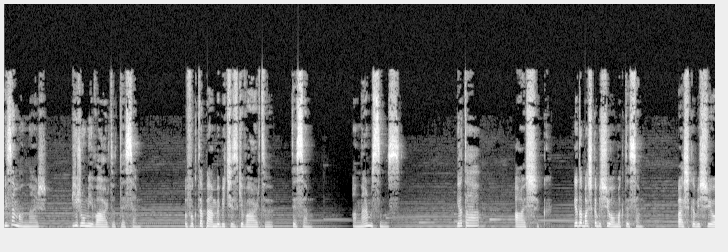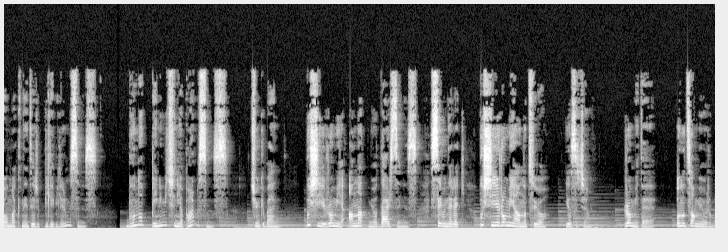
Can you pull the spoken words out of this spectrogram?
Bir zamanlar bir Romi vardı desem. Ufukta pembe bir çizgi vardı desem. Anlar mısınız? Ya da aşık ya da başka bir şey olmak desem. Başka bir şey olmak nedir bilebilir misiniz? Bunu benim için yapar mısınız? Çünkü ben bu şiir Romi'ye anlatmıyor derseniz sevinerek bu şiir Romi'ye anlatıyor yazacağım. Romi de unutamıyorum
